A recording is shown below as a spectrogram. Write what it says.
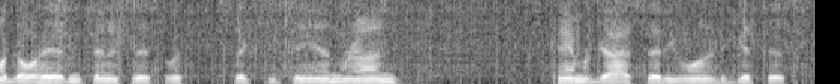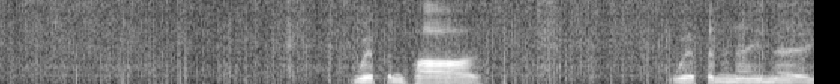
I'm gonna go ahead and finish this with 60-10 run. Camera guy said he wanted to get this whipping pause, whipping nay nay.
